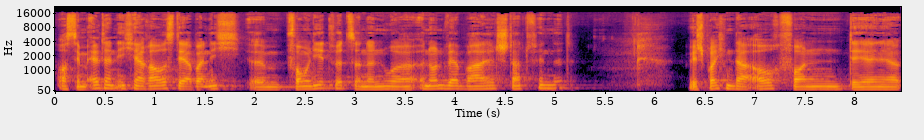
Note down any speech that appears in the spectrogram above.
aus dem Eltern-Ich heraus, der aber nicht ähm, formuliert wird, sondern nur nonverbal stattfindet. Wir sprechen da auch von der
